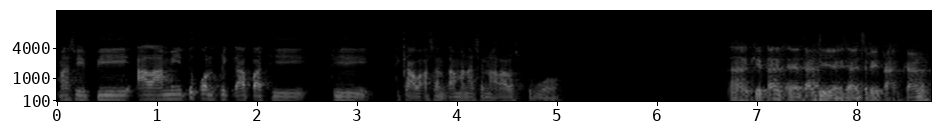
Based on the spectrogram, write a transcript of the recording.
Mas Wibi alami itu konflik apa di di di kawasan Taman Nasional Alas Purwo? Nah, kita eh, tadi yang saya ceritakan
